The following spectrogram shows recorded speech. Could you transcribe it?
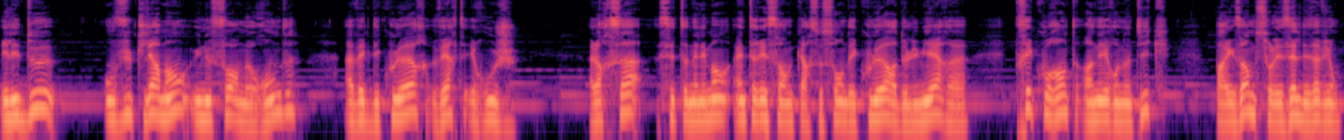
Et les deux ont vu clairement une forme ronde avec des couleurs vertes et rouges. Alors ça, c'est un élément intéressant car ce sont des couleurs de lumière euh, très courantes en aéronautique, par exemple sur les ailes des avions.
